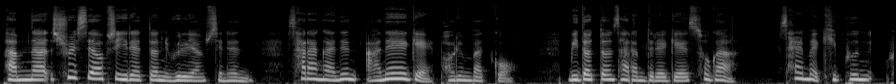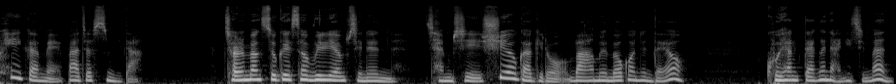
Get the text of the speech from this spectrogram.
밤낮 쉴 새 없이 일했던 윌리엄 씨는 사랑하는 아내에게 버림받고 믿었던 사람들에게 속아 삶의 깊은 회의감에 빠졌습니다. 절망 속에서 윌리엄 씨는 잠시 쉬어가기로 마음을 먹었는데요. 고향 땅은 아니지만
